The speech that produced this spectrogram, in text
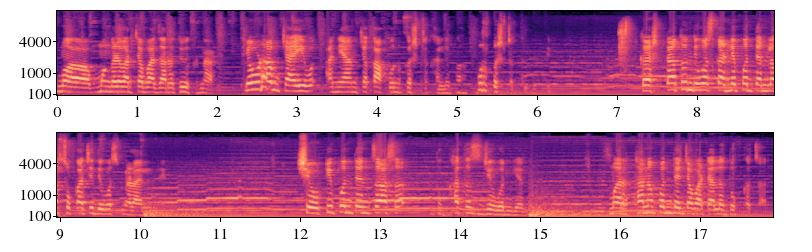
मंगळवारच्या बाजारात विकणार. एवढं आमच्या आई आणि आमच्या काकून कष्ट खाल्ले भरपूर कष्ट खाल्ले. कष्टातून दिवस काढले पण त्यांना सुखाचे दिवस मिळाले नाही. शेवटी पण त्यांचं असं दुःखातच जेवण गेलं. मरताना पण त्यांच्या वाट्याला दुःखच आलं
